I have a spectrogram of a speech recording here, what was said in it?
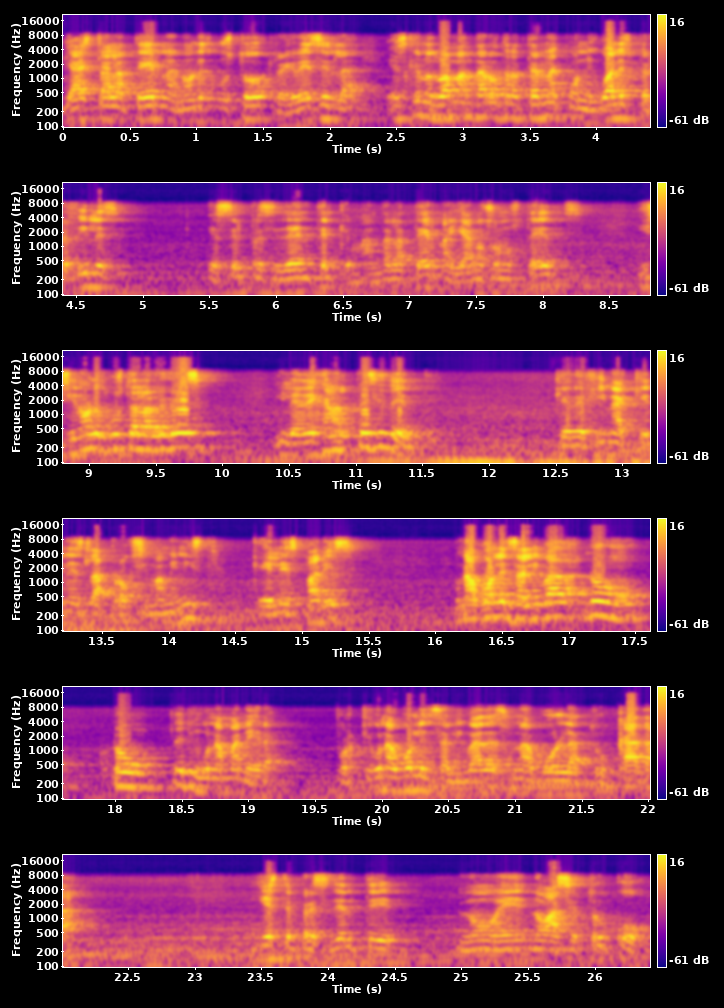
Ya está la terna, no les gustó, regrésenla. Es que nos va a mandar otra terna con iguales perfiles. Es el presidente el que manda la terna, ya no son ustedes. Y si no les gusta, la regresan y le dejan al presidente que defina quién es la próxima ministra. ¿Qué les parece? ¿Una bola ensalivada? No, no, de ninguna manera. Porque una bola ensalivada es una bola trucada y este presidente no, no hace truco,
